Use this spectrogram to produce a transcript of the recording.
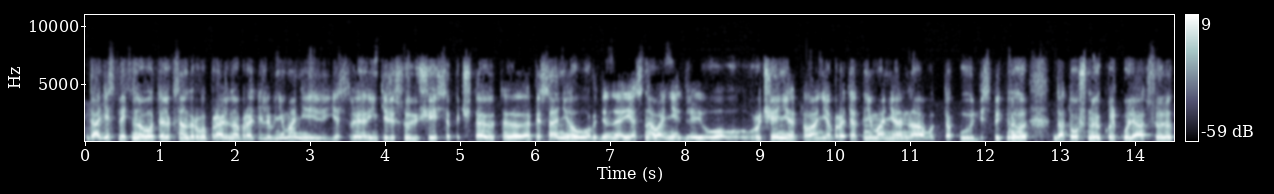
Да, действительно, вот, Александр, вы правильно обратили внимание, если интересующиеся почитают э, описание ордена и основания для его вручения, то они обратят внимание на вот такую действительно дотошную калькуляцию,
